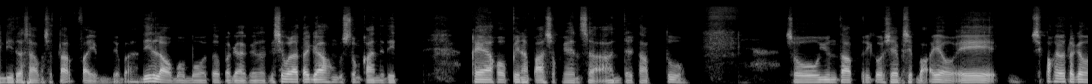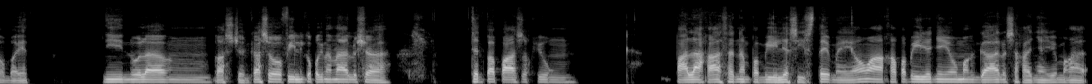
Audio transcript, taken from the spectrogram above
hindi kasama sa top 5, di ba? Hindi nila ako boboto pag gagawin. Kasi wala talaga akong gustong candidate. Kaya ako pinapasok yan sa under top 2. So, yung top 3 ko, syempre si Pacquiao. Eh, si Pacquiao talaga mabait ni walang question. Kaso feeling ko pag nanalo siya, dyan papasok yung palakasan ng pamilya system eh. Yung mga kapamilya niya yung mga sa kanya, yung mga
